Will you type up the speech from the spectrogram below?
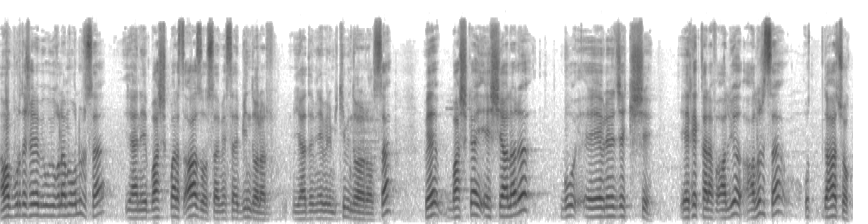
Ama burada şöyle bir uygulama olursa yani başlık parası az olsa mesela 1000 dolar ya da ne bileyim 2000 dolar olsa ve başka eşyaları bu e, evlenecek kişi erkek tarafı alıyor alırsa o daha çok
